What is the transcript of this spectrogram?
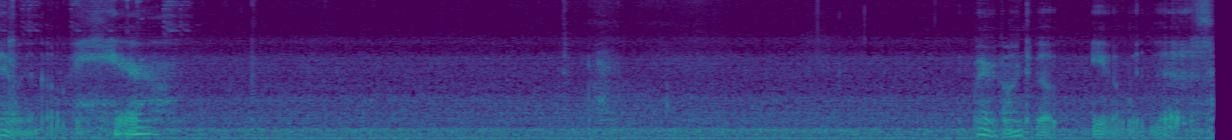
And we're gonna go over here. We're going to go even with this.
